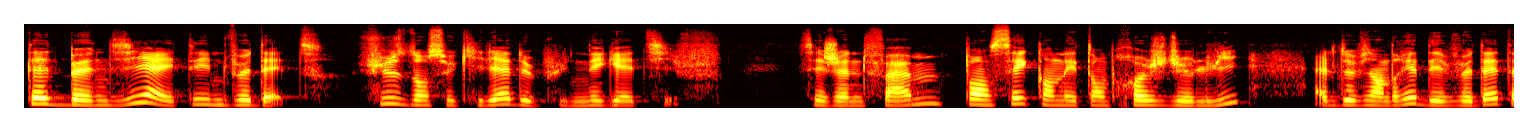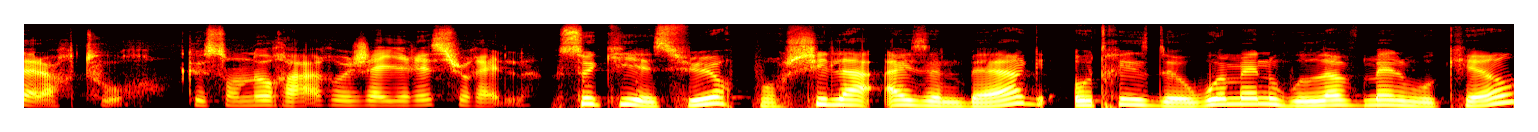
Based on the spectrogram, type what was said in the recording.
Ted Bundy a été une vedette, fuse dans ce qu'il y a de plus négatif. Ces jeunes femmes pensaient qu'en étant proches de lui, elles deviendraient des vedettes à leur tour, que son aura rejaillirait sur elles. Ce qui est sûr pour Sheila Eisenberg, autrice de Women Who Love Men Who Kill,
